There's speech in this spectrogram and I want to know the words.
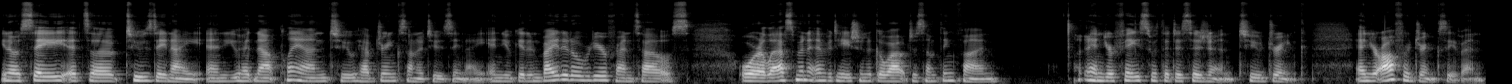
you know say it's a tuesday night and you had not planned to have drinks on a tuesday night and you get invited over to your friend's house or a last minute invitation to go out to something fun and you're faced with a decision to drink and you're offered drinks even.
